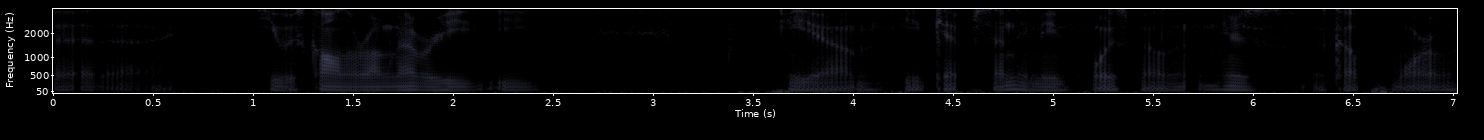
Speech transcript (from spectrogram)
that uh, he was calling the wrong number. He he he um he kept sending me voicemails, and here's a couple more of them.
